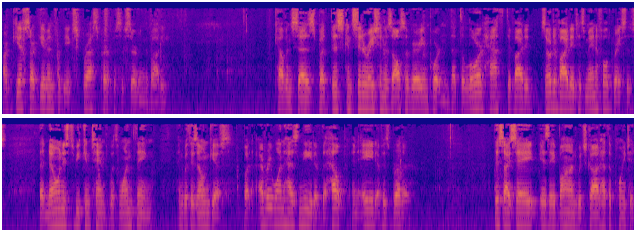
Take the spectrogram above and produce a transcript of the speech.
Our gifts are given for the express purpose of serving the body. Calvin says, but this consideration is also very important, that the Lord hath divided, so divided his manifold graces, that no one is to be content with one thing and with his own gifts, but everyone has need of the help and aid of his brother. This I say is a bond which God hath appointed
